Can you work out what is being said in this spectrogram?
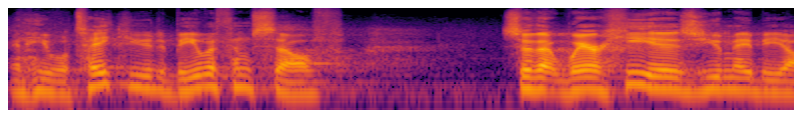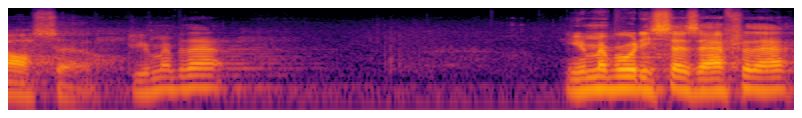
And he will take you to be with himself so that where he is, you may be also. Do you remember that? You remember what he says after that?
